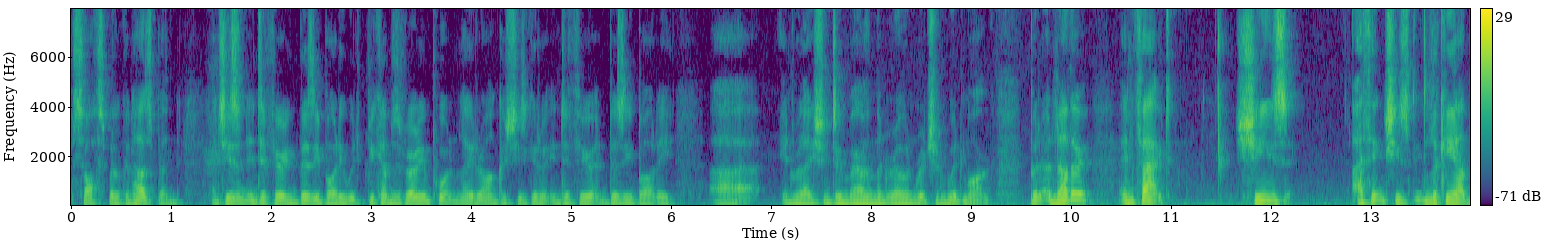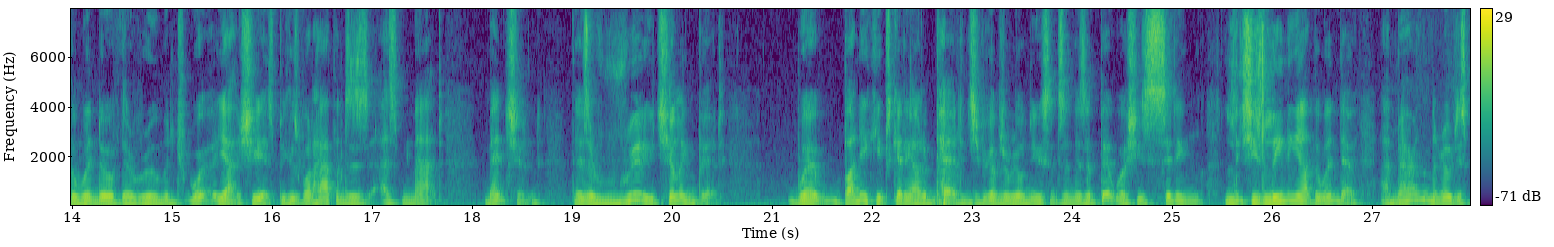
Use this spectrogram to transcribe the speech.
soft-spoken husband, and she's an interfering busybody, which becomes very important later on because she's going to interfere in busybody uh, in relation to Marilyn Monroe and Richard Widmark. But another, in fact, she's, I think she's looking out the window of their room, and yeah, she is because what happens is, as Matt mentioned, there's a really chilling bit where Bunny keeps getting out of bed and she becomes a real nuisance. And there's a bit where she's sitting, she's leaning out the window, and Marilyn Monroe just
